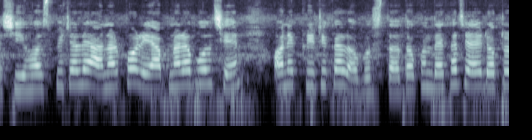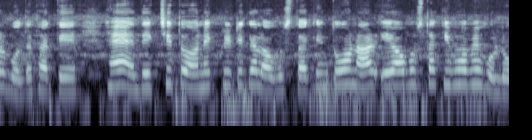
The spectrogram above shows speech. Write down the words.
আসি। হসপিটালে আনার পরে আপনারা বলছেন অনেক ক্রিটিক্যাল অবস্থা। তখন দেখা যায় ডক্টর বলতে থাকে হ্যাঁ দেখছি তো অনেক ক্রিটিক্যাল অবস্থা, কিন্তু ওনার এই অবস্থা কীভাবে হলো?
